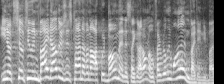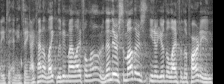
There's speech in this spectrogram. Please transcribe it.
You know, so to invite others is kind of an awkward moment. It's like, I don't know if I really want to invite anybody to anything. I kind of like living my life alone. And then there are some others, you know, you're the life of the party, and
